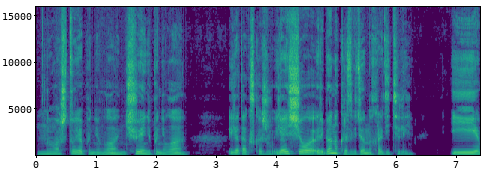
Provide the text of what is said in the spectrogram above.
Ну а что я поняла? Ничего я не поняла. Я так скажу. Я еще ребенок разведенных родителей. И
